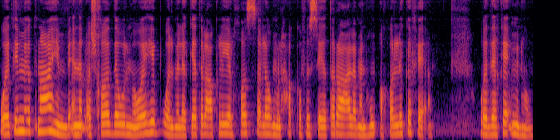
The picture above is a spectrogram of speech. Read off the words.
ويتم إقناعهم بأن الأشخاص ذوي المواهب والملكات العقلية الخاصة لهم الحق في السيطرة على من هم أقل كفاءة وذكاء منهم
